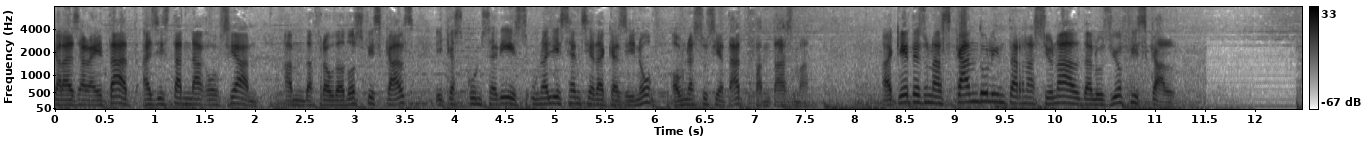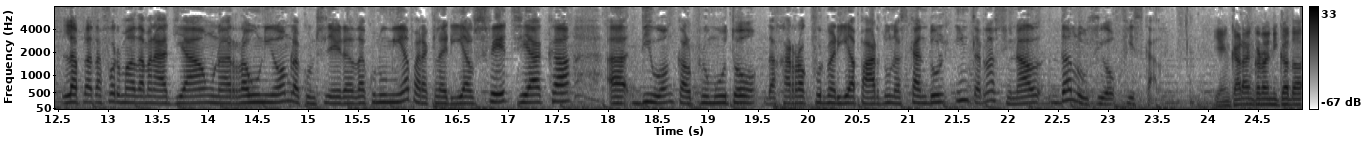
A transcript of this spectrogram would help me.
que la Generalitat hagi estat negociant amb defraudadors fiscals i que es concedís una llicència de casino a una societat fantasma. Aquest és un escàndol internacional d'elusió fiscal. La plataforma ha demanat ja una reunió amb la consellera d'Economia per aclarir els fets, ja que eh, diuen que el promotor de Hard Rock formaria part d'un escàndol internacional d'al·lusió fiscal. I encara en crònica de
